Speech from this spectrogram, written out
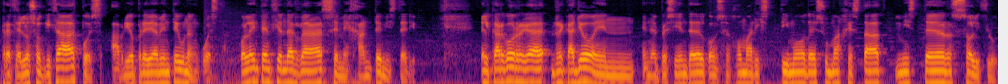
receloso quizás, pues abrió previamente una encuesta, con la intención de aclarar semejante misterio. El cargo recayó en, el presidente del Consejo Marítimo de Su Majestad, Mr. Soliflud,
